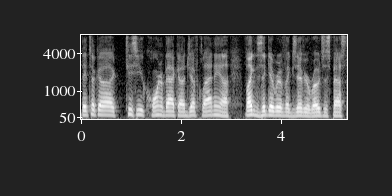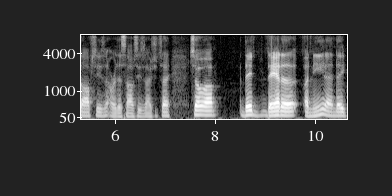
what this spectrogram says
they took a uh, TCU cornerback uh, Jeff Gladney. Vikings did get rid of Xavier Rhodes this past offseason, or this offseason, I should say. So uh, they they had a, a need and they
